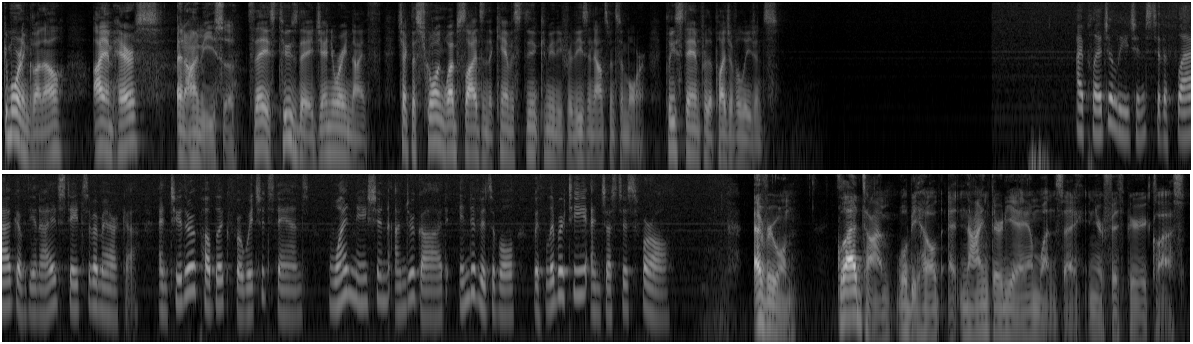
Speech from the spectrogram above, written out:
Good morning, Glenelg. I am Harris. And I'm Issa. Today is Tuesday, January 9th. Check the scrolling web slides in the Canvas student community for these announcements and more. Please stand for the Pledge of Allegiance. I pledge allegiance to the flag of the United States of America and to the republic for which it stands, one nation under God, indivisible, with liberty and justice for all. Everyone, Glad Time will be held at 9:30 a.m. Wednesday in your 5th period class.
